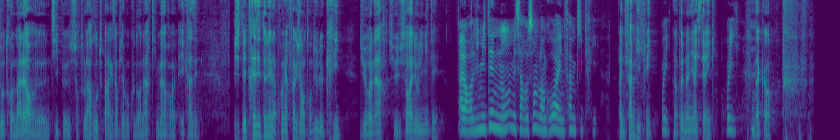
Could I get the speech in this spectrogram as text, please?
d'autres malheurs, euh, type surtout la route, par exemple, il y a beaucoup de renards qui meurent écrasés. J'étais très étonné la première fois que j'ai entendu le cri du renard. Tu saurais nous limiter? Alors, limiter, non, mais ça ressemble en gros à une femme qui crie. À une femme qui crie? Oui. Un peu de manière hystérique? Oui. D'accord.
